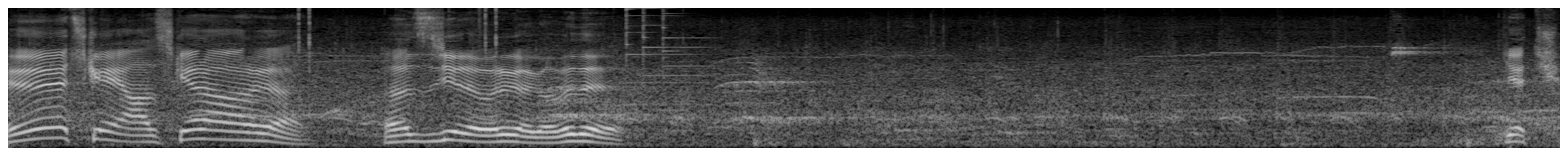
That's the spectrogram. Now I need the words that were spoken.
3-2 Askerov Orkan. Askerov Orkan kapıdı. Getdik.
